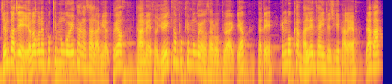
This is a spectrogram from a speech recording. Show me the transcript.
지금까지 여러분의 포켓몬고 1탄 강사 라미였고요. 다음에 더 유익한 포켓몬고 영상으로 돌아올게요. 다들 행복한 발렌타인 되시길 바라요. 라바!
